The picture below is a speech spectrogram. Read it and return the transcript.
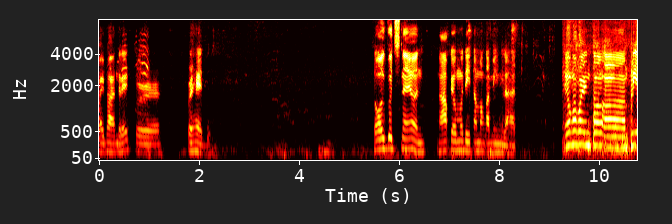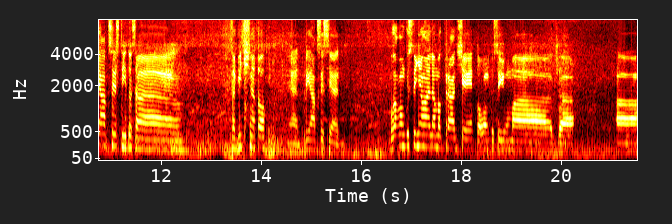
500 per per head. So all goods na 'yon. Na-accommodate naman kaming lahat. Yung kakwento, um, free access dito sa sa beach na to. Ayan, free access yan. Baka kung gusto niya nga lang mag-transient o kung gusto yung mag ah, ah,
